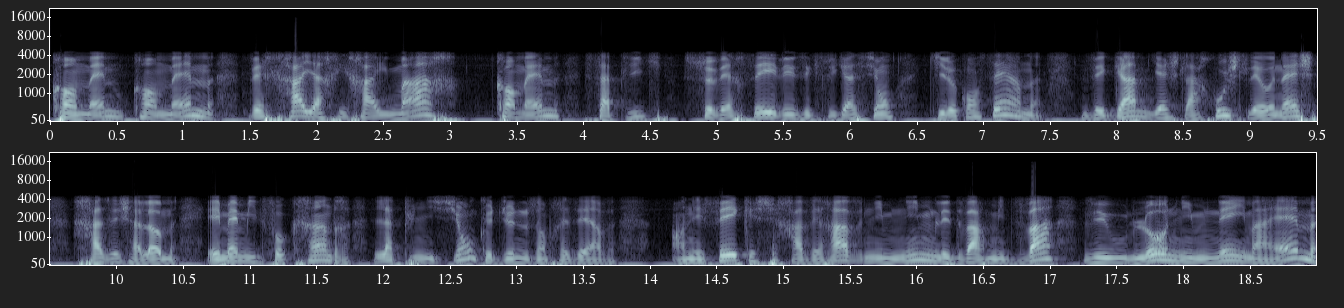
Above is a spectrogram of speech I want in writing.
quand même, quand même, quand même s'applique ce verset et les explications qui le concernent. Vegam yesh la leonesh shalom. Et même il faut craindre la punition, que Dieu nous en préserve. En effet, ledvar mitzvah veulo nimne imahem,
